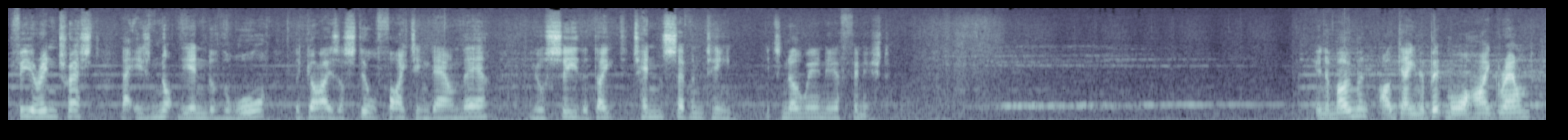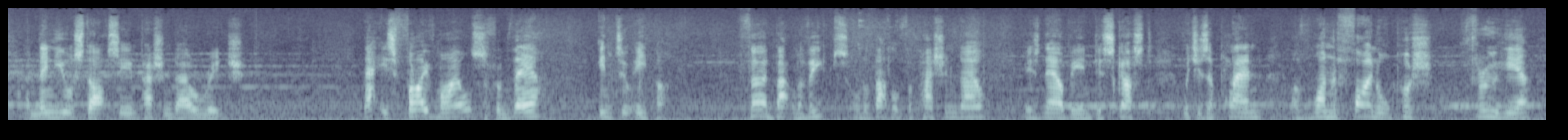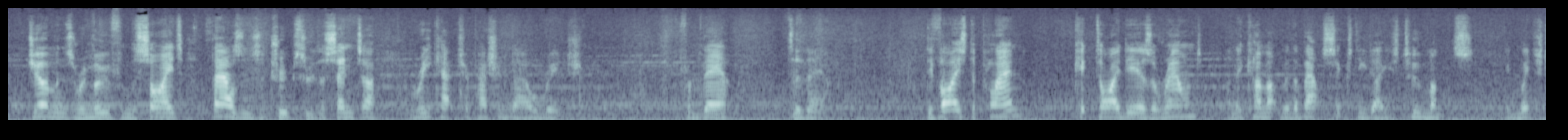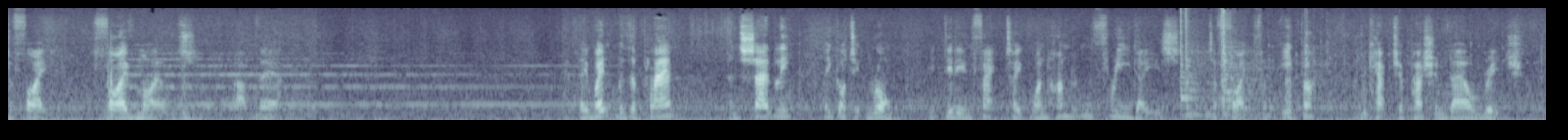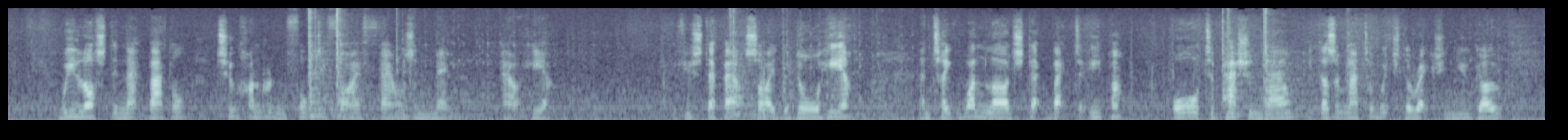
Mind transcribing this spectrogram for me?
For your interest, that is not the end of the war. The guys are still fighting down there. You'll see the date 1017. It's nowhere near finished. In a moment, I'll gain a bit more high ground and then you'll start seeing Passchendaele Ridge. That is five miles from there into Ypres. Third Battle of Ypres, or the Battle for Passchendaele, is now being discussed, which is a plan of one final push through here, Germans removed from the sides, thousands of troops through the centre, recapture Passchendaele Ridge. From there to there. Devised a plan, kicked ideas around, and they come up with about 60 days, two months, in which to fight five miles up there. They went with the plan, and sadly, they got it wrong. It did, in fact, take 103 days to fight from Ypres and capture Passchendaele Ridge. We lost in that battle 245,000 men out here. If you step outside the door here and take one large step back to Ypres or to Passchendaele, it doesn't matter which direction you go,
